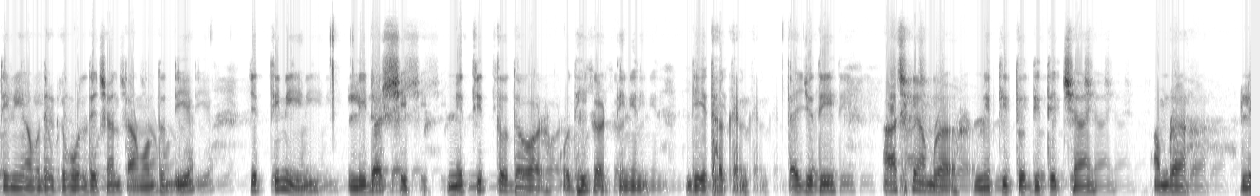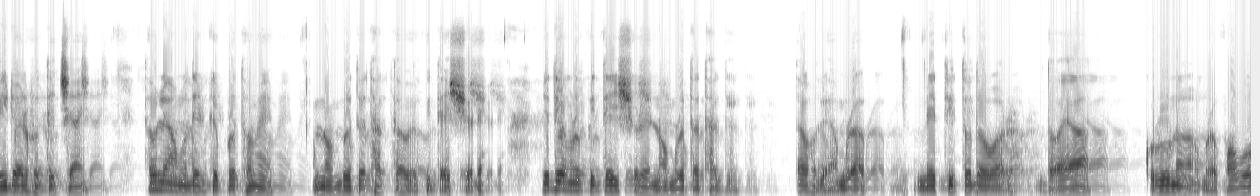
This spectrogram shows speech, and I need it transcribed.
তিনি আমাদেরকে বলতে চান তার মধ্য দিয়ে যে তিনি লিডারশিপ নেতৃত্ব দেওয়ার অধিকার তিনি দিয়ে থাকেন। তাই যদি আজকে আমরা নেতৃত্ব দিতে চাই, আমরা লিডার হতে চাই তাহলে আমাদেরকে প্রথমে নম্রতা থাকতে হবে পিতা ঈশ্বরে। যদি আমরা পিতা ঈশ্বরের নম্রতা থাকি, তাহলে আমরা নেতৃত্ব দেওয়ার দয়া, করুণা আমরা পাবো।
